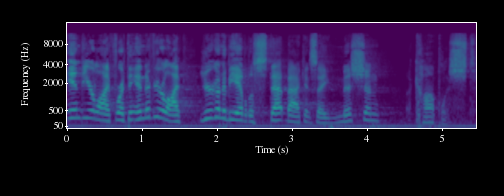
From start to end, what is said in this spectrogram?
into your life. Where at the end of your life, you're going to be able to step back and say, "Mission accomplished."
